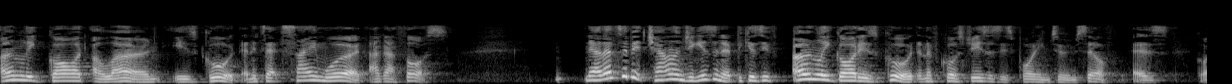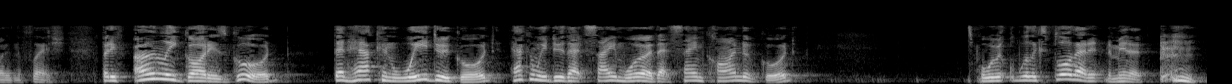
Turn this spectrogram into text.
Only God alone is good. And it's that same word, agathos. Now that's a bit challenging, isn't it? Because if only God is good, and of course Jesus is pointing to himself as God in the flesh, but if only God is good, then how can we do good? How can we do that same word, that same kind of good? We'll, we'll explore that in a minute and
